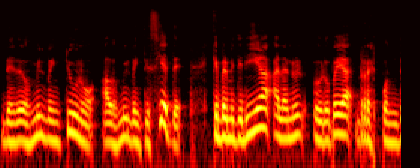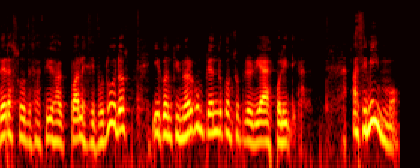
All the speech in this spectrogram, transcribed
desde 2021 a 2027, que permitiría a la Unión Europea responder a sus desafíos actuales y futuros y continuar cumpliendo con sus prioridades políticas. Asimismo,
